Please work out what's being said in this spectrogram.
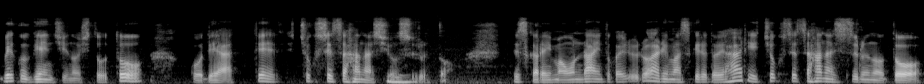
べく現地の人とこう出会って直接話をすると。うんですから今オンラインとかいろいろありますけれど、やはり直接話するのと、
